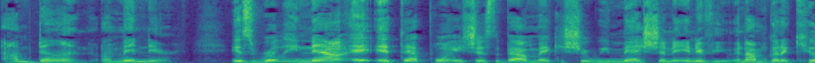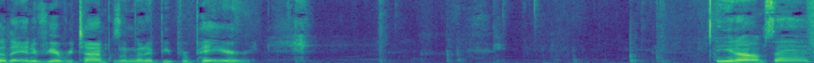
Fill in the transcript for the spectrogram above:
I'm done. I'm in there. It's really now at, at that point, it's just about making sure we mesh in the interview. And I'm going to kill the interview every time because I'm going to be prepared. You know what I'm saying?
